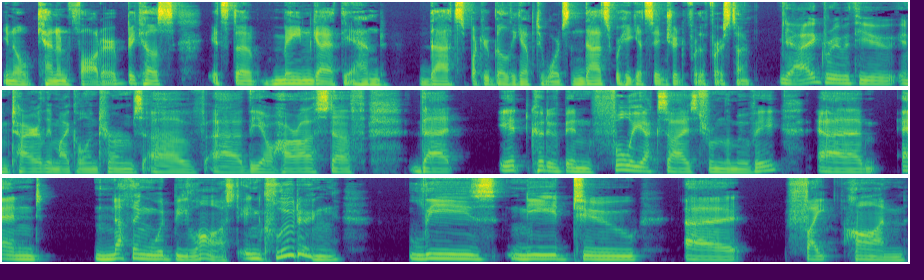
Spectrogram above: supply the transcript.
you know, cannon fodder because it's the main guy at the end. That's what you're building up towards, and that's where he gets injured for the first time. Yeah, I agree with you entirely, Mikael, in terms of uh, the O'Hara stuff. That it could have been fully excised from the movie, um, and nothing would be lost, including Lee's need to uh, fight Han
